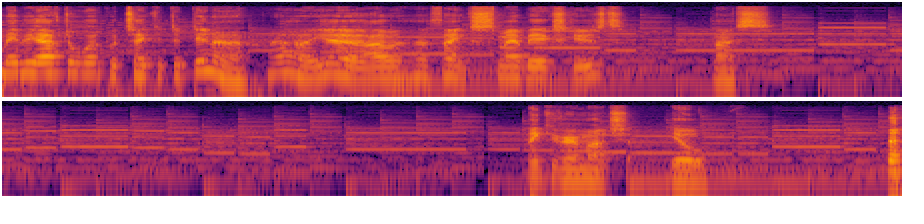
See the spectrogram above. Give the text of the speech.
Maybe after work we'll take you to dinner. Oh, yeah, I, uh, thanks. May I be excused? Nice. Thank you very much. Yo. and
